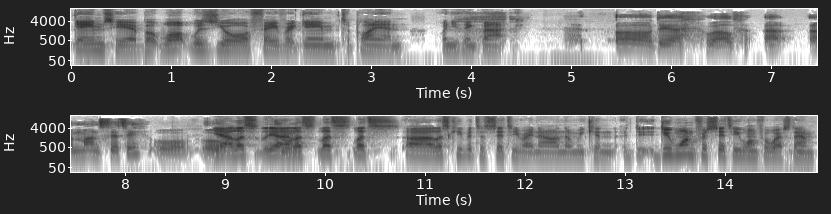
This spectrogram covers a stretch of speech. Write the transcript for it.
games here, but what was your favorite game to play in when you think back? Oh dear. Well, uh, a Man City or, or yeah, let's yeah let's let's let's uh, let's keep it to City right now, and then we can do, do one for City, one for West Ham.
